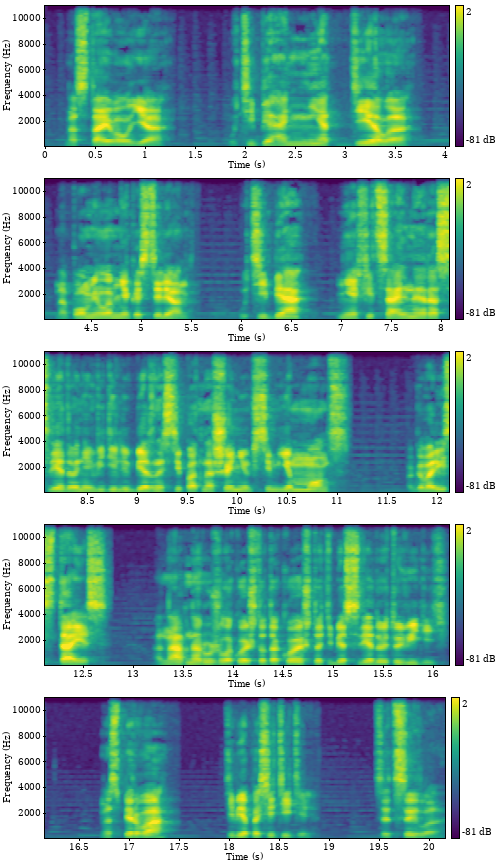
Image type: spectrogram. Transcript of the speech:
— настаивал я. «У тебя нет дела», — напомнила мне Костелян. «У тебя неофициальное расследование в виде любезности по отношению к семье Монс. Поговори с Таис. Она обнаружила кое-что такое, что тебе следует увидеть. Но сперва тебе посетитель. Цицила.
